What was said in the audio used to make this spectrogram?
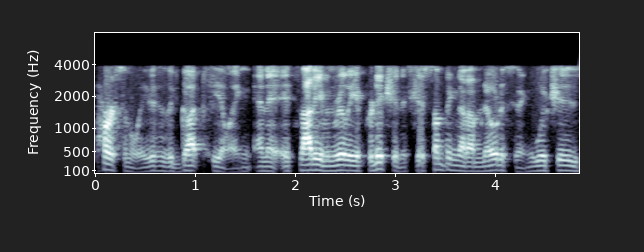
personally, this is a gut feeling, and it's not even really a prediction, it's just something that I'm noticing, which is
